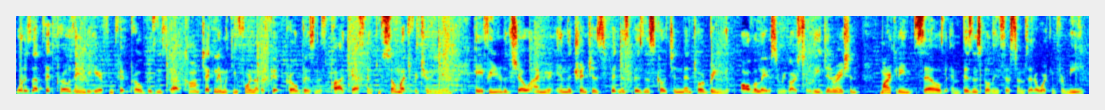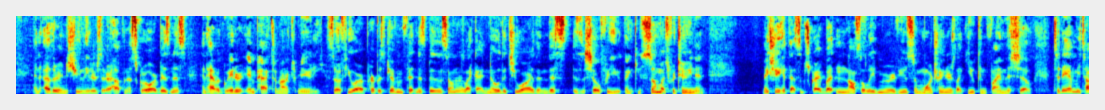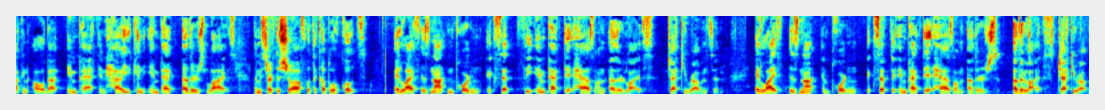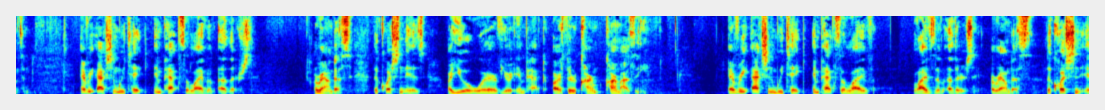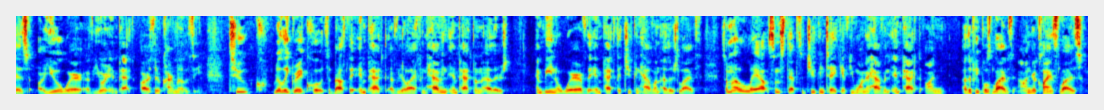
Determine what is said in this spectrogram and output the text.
What is up, Fit Pros? Andy here from FitProBusiness.com, checking in with you for another Fit Pro Business podcast. Thank you so much for tuning in. Hey, if you're new to the show, I'm your in the trenches fitness business coach and mentor, bringing you all the latest in regards to lead generation, marketing, sales, and business building systems that are working for me and other industry leaders that are helping us grow our business and have a greater impact on our community. So, if you are a purpose driven fitness business owner, like I know that you are, then this is the show for you. Thank you so much for tuning in. Make sure you hit that subscribe button and also leave me a review so more trainers like you can find this show. Today I'm going to be talking all about impact and how you can impact others' lives. Let me start the show off with a couple of quotes. A life is not important except the impact it has on other lives. Jackie Robinson. A life is not important except the impact it has on others, other lives. Jackie Robinson. Every action we take impacts the life of others around us. The question is, are you aware of your impact? Arthur Car- Carmazzi. Every action we take impacts the life, lives of others around us. The question is, are you aware of your impact? Arthur Carmazzi. Two really great quotes about the impact of your life and having impact on others and being aware of the impact that you can have on others' lives. So I'm going to lay out some steps that you can take if you want to have an impact on other people's lives, on your clients' lives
